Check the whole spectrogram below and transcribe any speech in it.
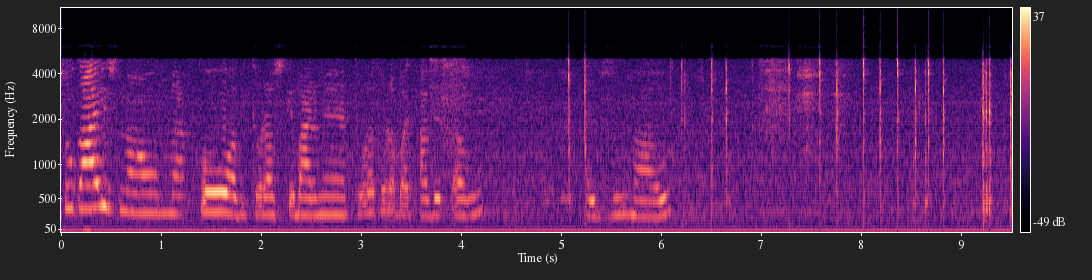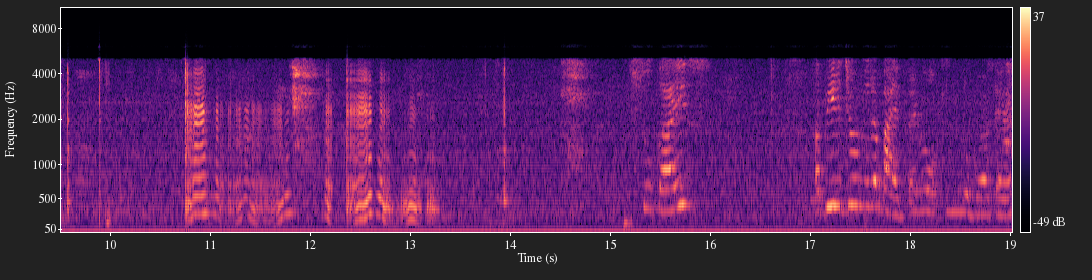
so guys now मैं आपको अभी थोड़ा उसके बारे में थोड़ा थोड़ा बता देता हूँ। जूम आउट सो गाइस अभी ये जो मेरा बाइपेड वॉकिंग रोबोट है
